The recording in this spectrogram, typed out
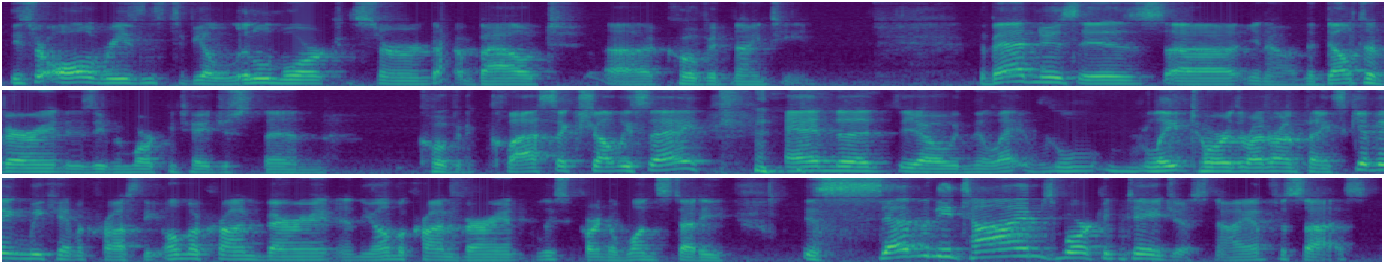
These are all reasons to be a little more concerned about uh, COVID nineteen. The bad news is, uh, you know, the Delta variant is even more contagious than COVID classic, shall we say? and uh, you know, in the late, late towards right around Thanksgiving, we came across the Omicron variant, and the Omicron variant, at least according to one study, is 70 times more contagious. Now, I emphasize,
